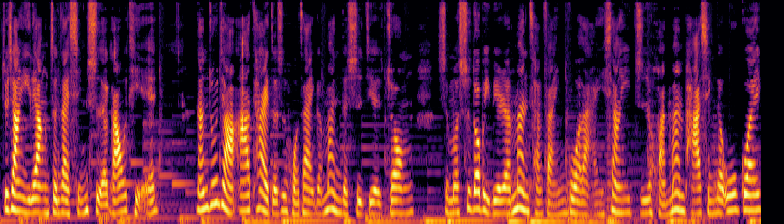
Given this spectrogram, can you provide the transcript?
就像一辆正在行驶的高铁。男主角阿泰则是活在一个慢的世界中，什么事都比别人慢才反应过来，像一只缓慢爬行的乌龟。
